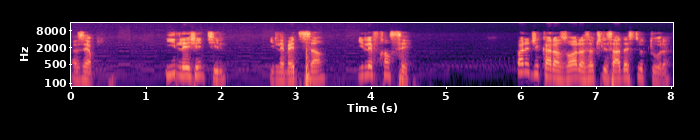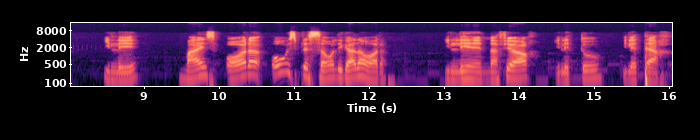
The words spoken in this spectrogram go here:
Exemplo: Il est gentil, il est médecin, il est français. Para indicar as horas é utilizada a estrutura il mais hora ou expressão ligada à hora. Il est 9 heures, il est tôt, il est tard.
